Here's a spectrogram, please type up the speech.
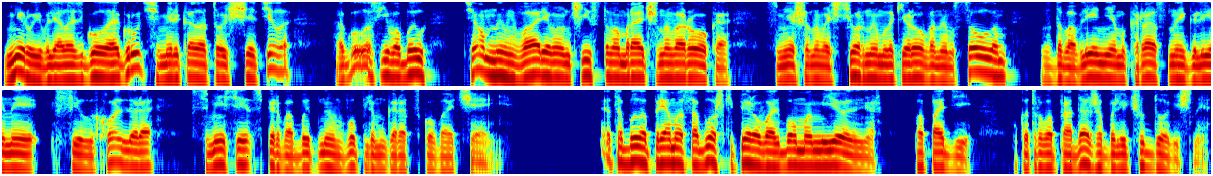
миру являлась голая грудь, мелькало тощее тело, а голос его был темным варевом чистого мрачного рока, смешанного с черным лакированным соулом — с добавлением красной глины Фил Холлера в смеси с первобытным воплем городского отчаяния. Это было прямо с обложки первого альбома «Мьёльнир» «Попади», у которого продажи были чудовищные,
